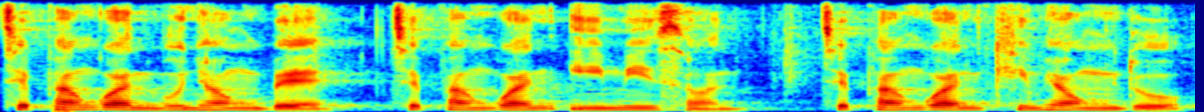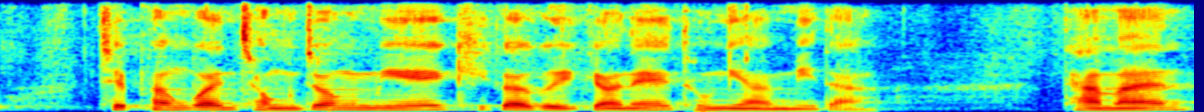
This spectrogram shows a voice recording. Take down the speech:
재판관 문형배, 재판관 이미선, 재판관 김형두, 재판관 정정미의 기각 의견에 동의합니다. 다만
